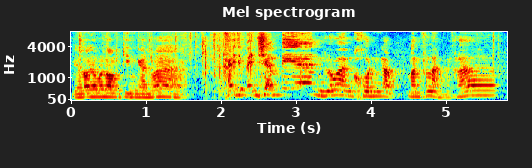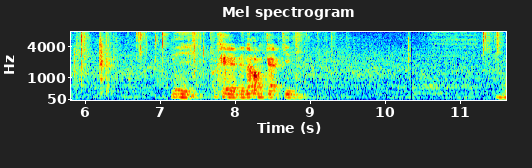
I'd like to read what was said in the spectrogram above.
เดี๋ยวเราจะมาลองกินกันว่า ใครจะเป็นแชมเปี้ยนระหว่างคนกับมันฝรั่งนะครับ นี่ โอเค เดี๋ยวจะลองแกะกินโห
